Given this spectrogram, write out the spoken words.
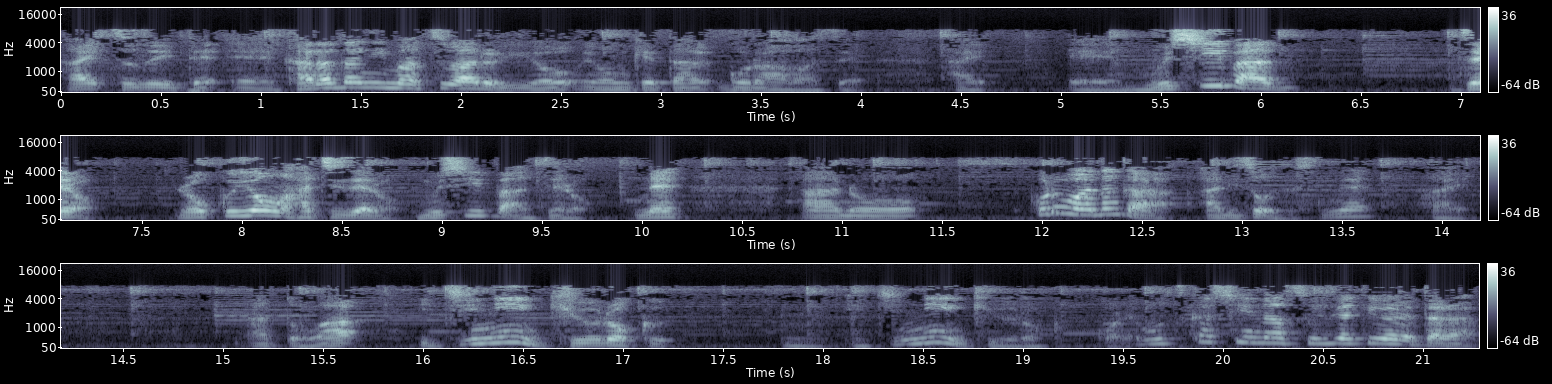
はい、続いて、えー体にまつわる 4, 4桁語呂合わせ。はい。えー虫歯0。6480。虫歯0。ね。あの、これはなんかありそうですね。はい。あとは、1296。うん、1296。これ難しいな、数字だけ言われたら。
